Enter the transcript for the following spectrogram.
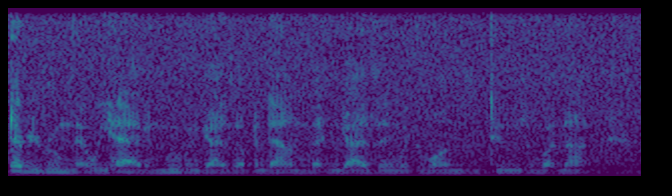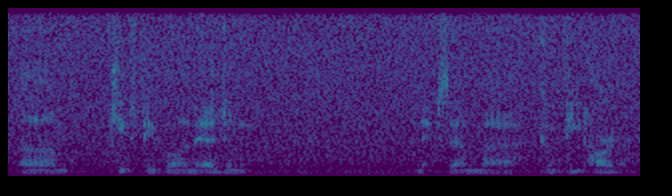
every room that we have, and moving guys up and down, and letting guys in with the ones and twos and whatnot, um, keeps people on edge and makes them uh, compete harder.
